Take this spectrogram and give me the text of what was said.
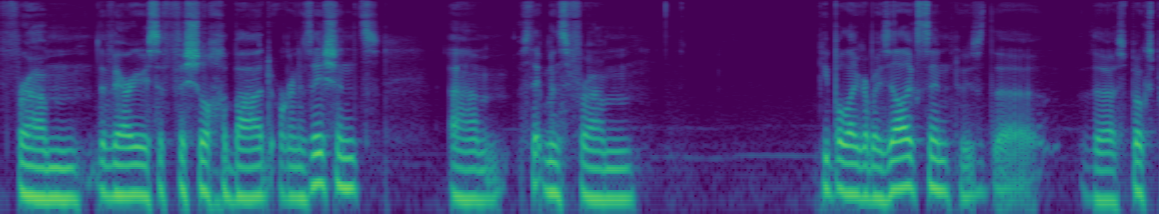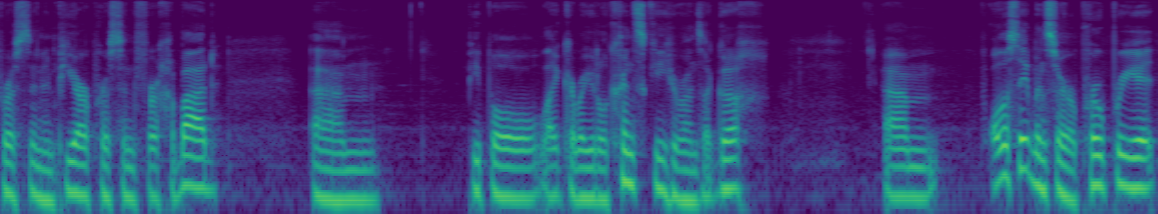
from the various official Chabad organizations, um, statements from people like Rabbi Seligson, who's the, the spokesperson and PR person for Chabad, um, people like Rabbi Yudel Krinsky, who runs Aguch, um, all the statements are appropriate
